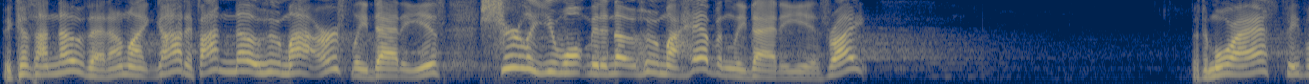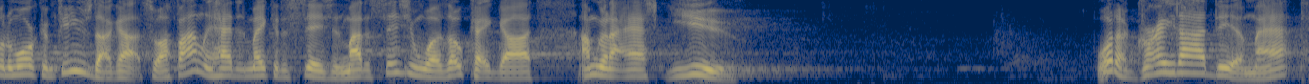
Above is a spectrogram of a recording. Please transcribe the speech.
Because I know that. I'm like, God, if I know who my earthly daddy is, surely you want me to know who my heavenly daddy is, right? But the more I asked people, the more confused I got. So I finally had to make a decision. My decision was okay, God, I'm going to ask you. What a great idea, Matt.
